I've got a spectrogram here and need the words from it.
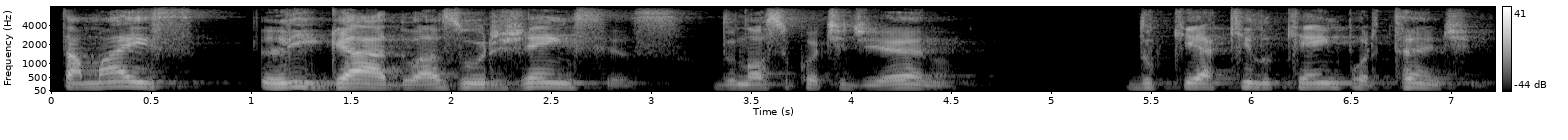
está mais ligado às urgências do nosso cotidiano do que aquilo que é importante.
